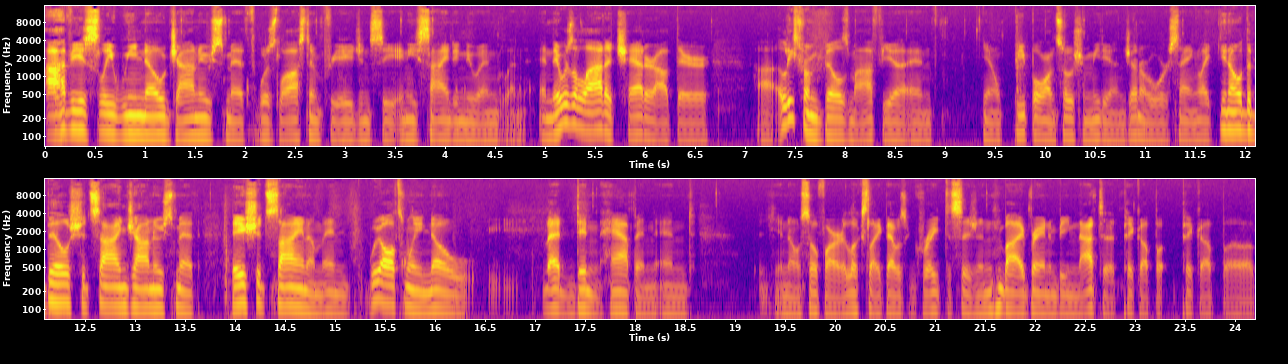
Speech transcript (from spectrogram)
Obviously, we know Jonnu Smith was lost in free agency and he signed in New England. And there was a lot of chatter out there, uh, at least from Bills Mafia and you know people on social media in general were saying like you know the Bills should sign Jonnu Smith. They should sign him, and we ultimately know that didn't happen. And you know, so far it looks like that was a great decision by Brandon Beane not to pick up pick up a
